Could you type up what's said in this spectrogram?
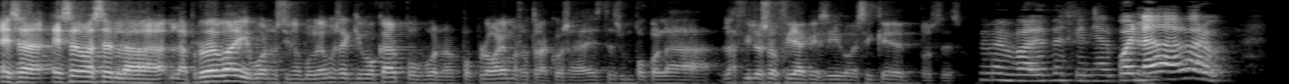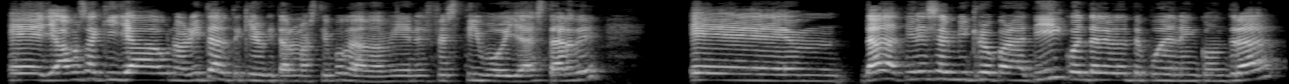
Esa, esa va a ser la, prueba y bueno, si nos volvemos a equivocar, pues bueno, pues probaremos otra cosa. Esta es un poco la, la filosofía que sigo, así que pues eso. Me parece genial. Pues nada, Álvaro, eh, llevamos aquí ya una horita, no te quiero quitar más tiempo, que también es festivo y ya es tarde. Eh, nada, tienes el micro para ti, cuéntale dónde te pueden encontrar.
